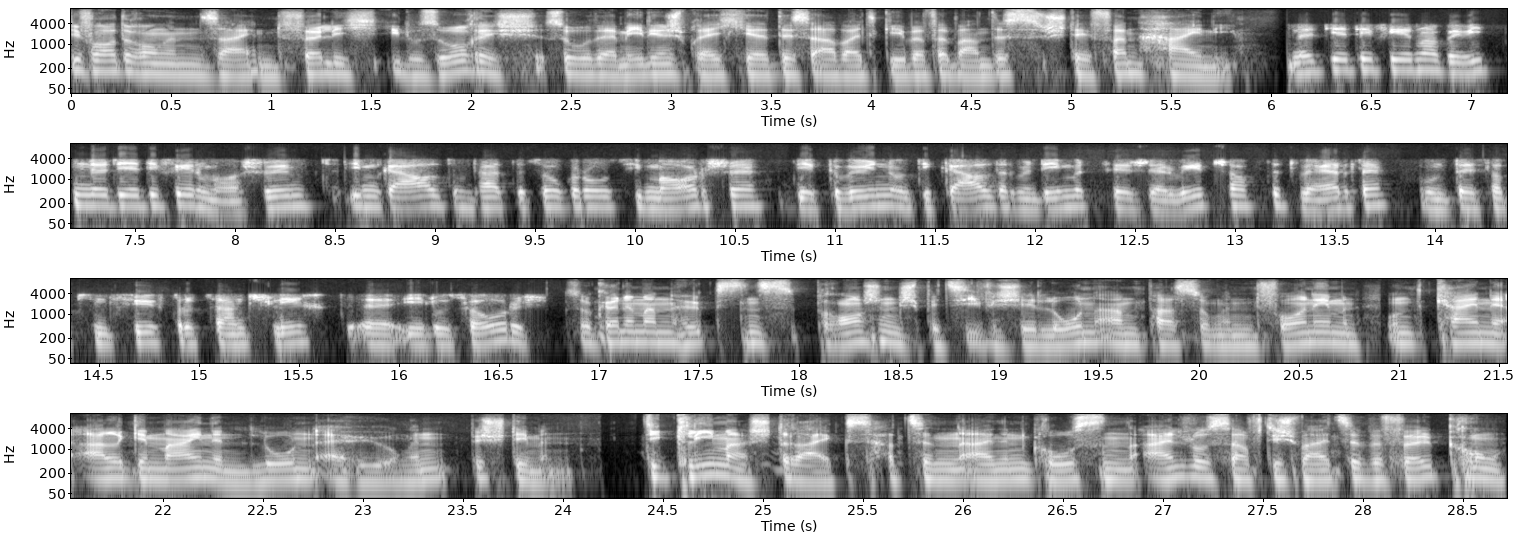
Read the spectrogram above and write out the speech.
Die Forderungen seien völlig illusorisch, so der Mediensprecher des Arbeitgeberverbandes Stefan Heini. Nicht jede Firma, bei weitem nicht jede Firma, schwimmt im Geld und hat so große Marge. Die Gewinne und die Gelder müssen immer zuerst erwirtschaftet werden und deshalb sind 5% schlicht äh, illusorisch. So könne man höchstens branchenspezifische Lohnanpassungen vornehmen und keine allgemeinen Lohnerhöhungen bestimmen. Die Klimastreiks hatten einen großen Einfluss auf die Schweizer Bevölkerung.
